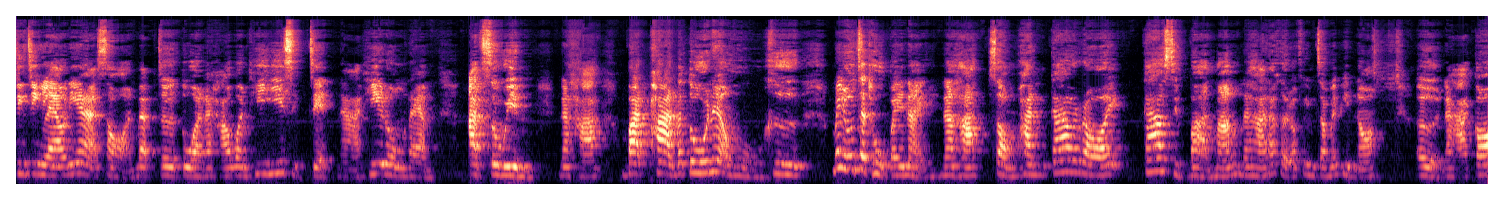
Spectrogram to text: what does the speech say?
จริงๆแล้วเนี่ยสอนแบบเจอตัวนะคะวันที่ 27 นะะที่โรงแรมอัศวินนะคะ บัตรผ่านประตูเนี่ยโอ้โหคือไม่รู้จะถูกไปไหนนะคะ 2,900 90 บาทมั้งนะคะ ถ้าเกิดว่าฟิล์มจำไม่ผิดเนาะเออนะคะ ก็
